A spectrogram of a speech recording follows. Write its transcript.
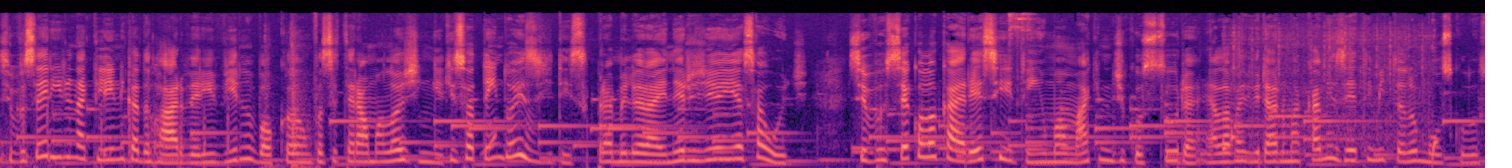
Se você ir na clínica do Harvard e vir no balcão, você terá uma lojinha que só tem dois itens para melhorar a energia e a saúde. Se você colocar esse item em uma máquina de costura, ela vai virar uma camiseta imitando músculos.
